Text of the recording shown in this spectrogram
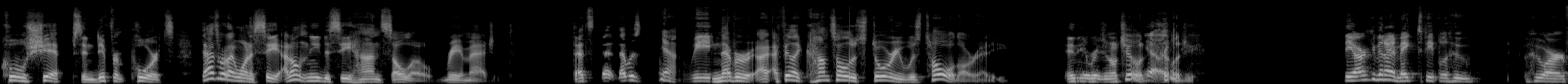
cool ships and different ports. That's what I want to see. I don't need to see Han Solo reimagined. That's that. That was yeah. We never. I, I feel like Han Solo's story was told already in the original trilogy. Yeah, like, the argument I make to people who who are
